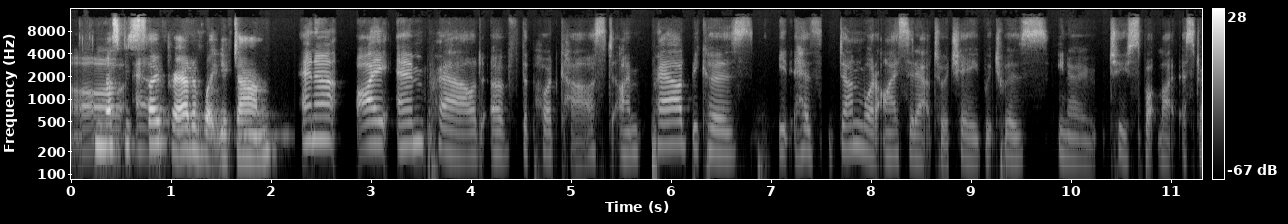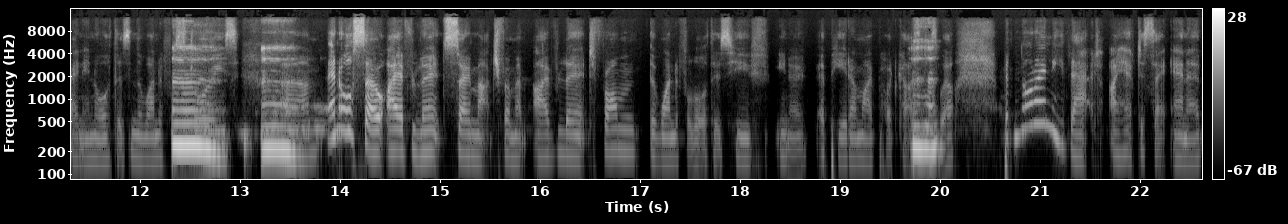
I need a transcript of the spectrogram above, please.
Oh, you must be so proud of what you've done. Anna, I am proud of the podcast. I'm proud because it has done what I set out to achieve, which was, you know, to spotlight Australian authors and the wonderful mm, stories. Mm. Um, and also, I have learnt so much from it. I've learnt from the wonderful authors who've, you know, appeared on my podcast mm-hmm. as well. But not only that, I have to say, Anna,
